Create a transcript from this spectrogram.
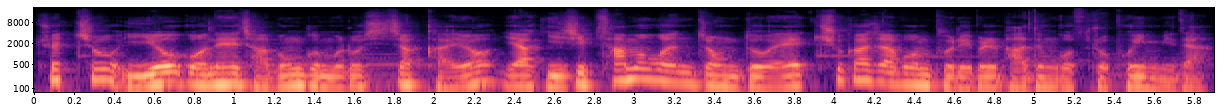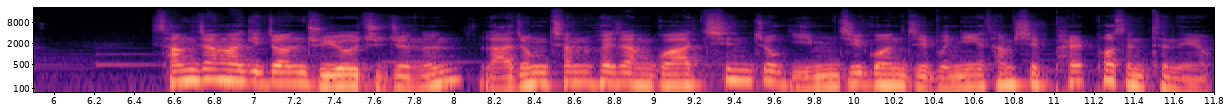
최초 2억 원의 자본금으로 시작하여 약 23억 원 정도의 추가 자본 불입을 받은 것으로 보입니다. 상장하기 전 주요 주주는 라정찬 회장과 친족 임직원 지분이 38%네요.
